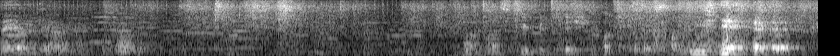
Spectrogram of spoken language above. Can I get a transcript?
There we go. My stupid fish can't get us on.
